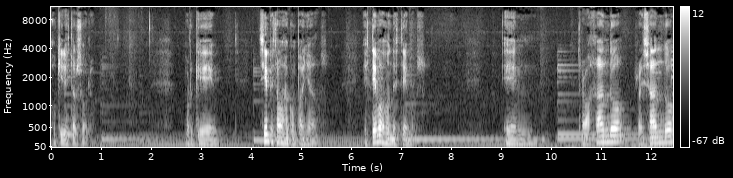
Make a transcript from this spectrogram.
o quiere estar solo. Porque siempre estamos acompañados, estemos donde estemos trabajando, rezando,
